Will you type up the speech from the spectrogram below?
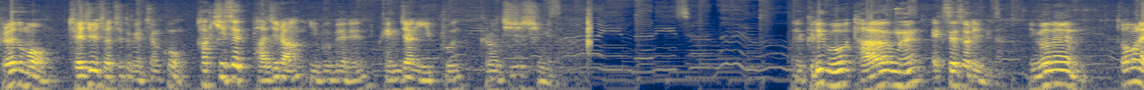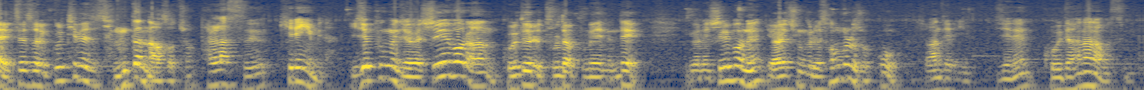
그래도 뭐 재질 자체도 괜찮고 카키색 바지랑 입으면은 굉장히 이쁜 그런 티셔츠입니다. 네, 그리고 다음은 액세서리입니다. 이거는 저번에 액세서리 꿀팁에서 잠깐 나왔었죠. 팔라스 키링입니다. 이 제품은 제가 실버랑 골드를 둘 다 구매했는데 이거는 실버는 여자친구를 선물로 줬고 저한테 이제는 골드 하나 남았습니다.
